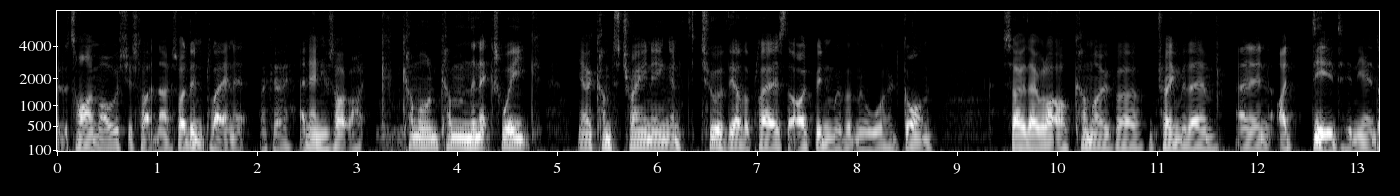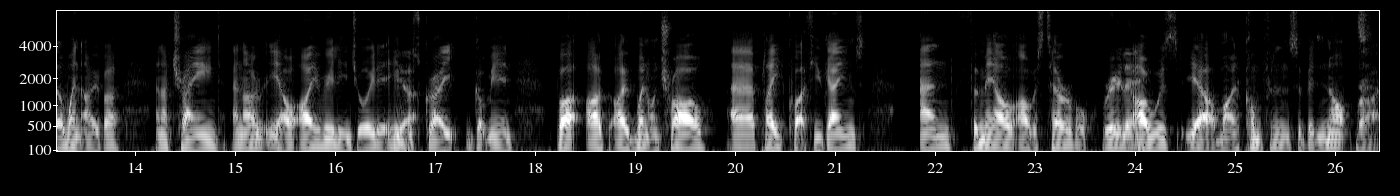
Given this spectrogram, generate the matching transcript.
At the time, I was just like no, so I didn't play in it. Okay. And then he was like, right, "Come on, come the next week. You know, come to training." And two of the other players that I'd been with at Millwall had gone, so they were like, "Oh, come over, train with them." And then I did. In the end, I went over and I trained, and I, you know, I really enjoyed it. He Yeah. was great. He got me in, but I, I went on trial, uh, played quite a few games. And for me, I, I was terrible. Really? I was, yeah, my confidence had been knocked. Right.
